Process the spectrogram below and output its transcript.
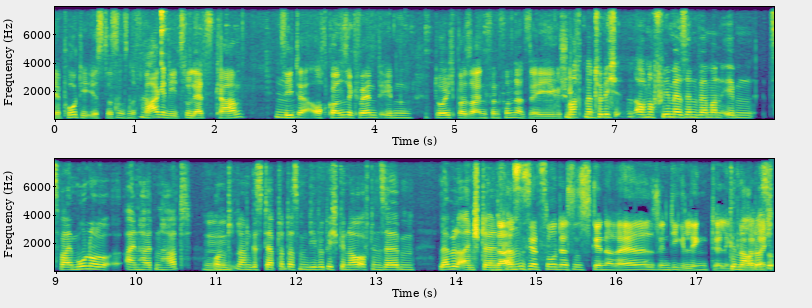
der Poti ist. Das ist eine Frage, die zuletzt kam. Mhm. Zieht er auch konsequent eben durch bei seinen 500-Serie-Geschichten. Macht natürlich auch noch viel mehr Sinn, wenn man eben zwei Mono-Einheiten hat Mhm. und dann gesteppt hat, dass man die wirklich genau auf denselben Level einstellen Da kann. ist es jetzt so, dass es generell sind die gelinkt, der linke Genau, oder das rechte,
